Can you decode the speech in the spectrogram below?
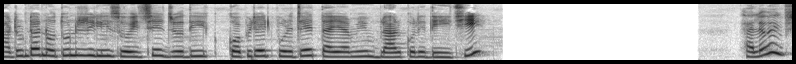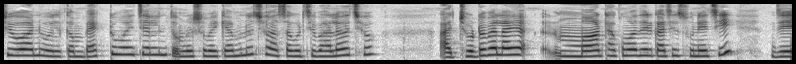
কার্টুনটা নতুন রিলিজ হয়েছে, যদি কপিরাইট পড়ে যায়, তাই আমি ব্লার করে দিয়েছি। Hello everyone welcome back to my channel তোমরা সবাই কেমন আছো? আশা করছি ভালো আছো। আর ছোটোবেলায় মা ঠাকুমাদের কাছে শুনেছি যে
